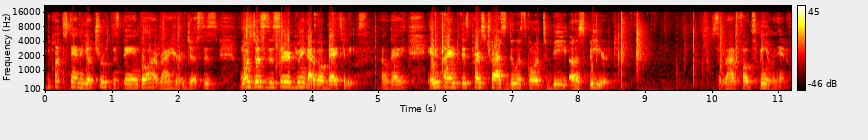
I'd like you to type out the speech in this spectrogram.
you want to stand in your truth and stay in guard right here. Justice, once justice is served, you ain't got to go back to this. Okay? Anything that this person tries to do is going to be uh, speared. It's a lot of folks spearing at them.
